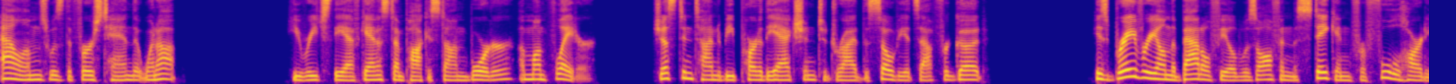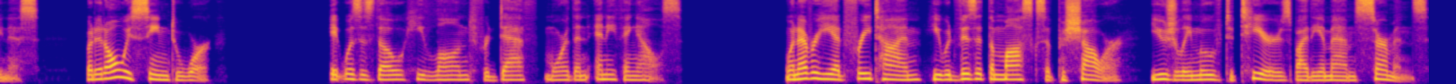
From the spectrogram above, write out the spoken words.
Alum's was the first hand that went up. He reached the Afghanistan Pakistan border a month later, just in time to be part of the action to drive the Soviets out for good. His bravery on the battlefield was often mistaken for foolhardiness, but it always seemed to work. It was as though he longed for death more than anything else. Whenever he had free time, he would visit the mosques of Peshawar, usually moved to tears by the Imam's sermons,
